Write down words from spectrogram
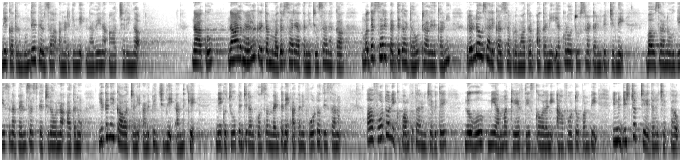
నీకు అతను ముందే తెలుసా అని అడిగింది నవీన ఆశ్చర్యంగా. నాకు నాలుగు నెలల క్రితం మొదటిసారి అతన్ని చూశానక్క. మొదటిసారి పెద్దగా డౌట్ రాలేదు కానీ రెండవసారి కలిసినప్పుడు మాత్రం అతన్ని ఎక్కడో చూసినట్టు అనిపించింది. బహుశా నువ్వు గీసిన పెన్సిల్ స్కెచ్లో ఉన్న అతను ఇతనే కావచ్చని అనిపించింది. అందుకే నీకు చూపించడం కోసం వెంటనే అతని ఫోటో తీశాను. ఆ ఫోటో నీకు పంపుతానని చెబితే నువ్వు మీ అమ్మ కేర్ తీసుకోవాలని ఆ ఫోటో పంపి నిన్ను డిస్టర్బ్ చేయొద్దని చెప్పావు.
